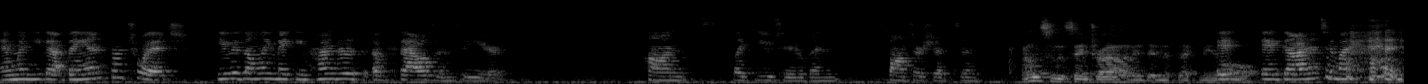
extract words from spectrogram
And when he got banned from Twitch, he was only making hundreds of thousands a year on like YouTube and sponsorships and I listened to the same trial and it didn't affect me at it, all. it got into my head.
